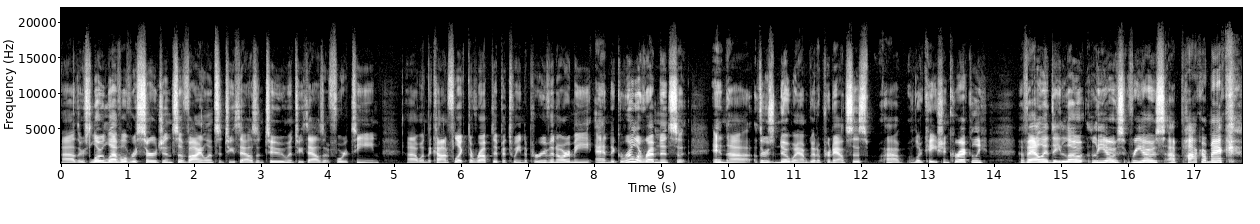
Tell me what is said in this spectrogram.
Uh, there's low level resurgence of violence in 2002 and 2014 uh, when the conflict erupted between the Peruvian army and the guerrilla remnants in, uh, there's no way I'm going to pronounce this uh, location correctly. Valle de Lo- Leos Rios Apacamec.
